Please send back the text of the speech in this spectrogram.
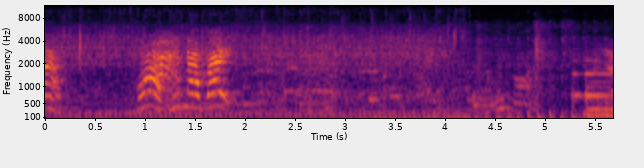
าพ่อกินน้ำไว้เห็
